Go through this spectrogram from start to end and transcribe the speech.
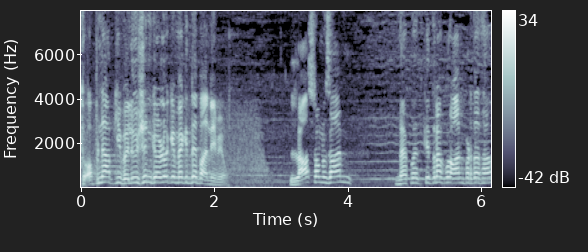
تو اپنے آپ کی ویلیوشن کر لو کہ میں کتنے پانی میں ہوں لاسٹ رمضان میں کتنا قرآن پڑھتا تھا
